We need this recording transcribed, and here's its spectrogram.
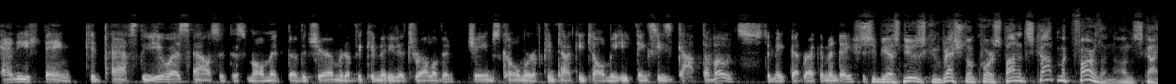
anything, could pass the U.S. House at this moment, though the chairman of the committee that's relevant, James Comer of Kentucky, told me he thinks he's got the votes to make that recommendation. CBS News congressional correspondent Scott MacFarlane on Skype.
